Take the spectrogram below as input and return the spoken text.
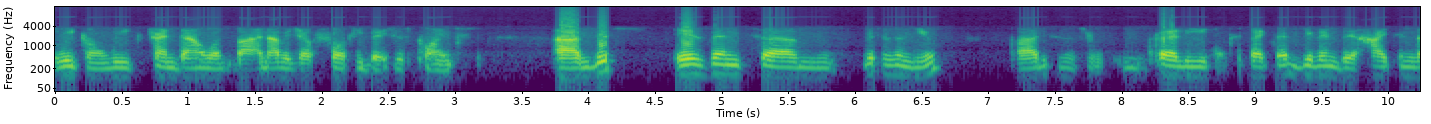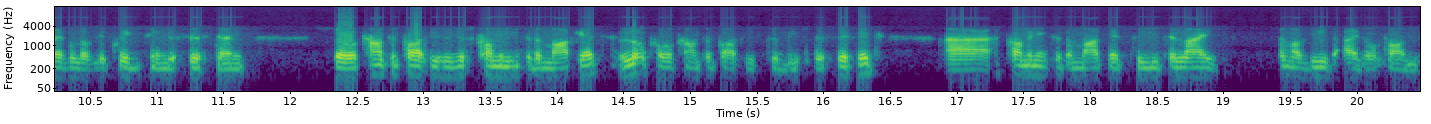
week on week trend downwards by an average of 40 basis points. Um, this isn't um, this isn't new. Uh, this is fairly expected given the heightened level of liquidity in the system so counterparties are just coming into the market, local counterparties to be specific, uh, coming into the market to utilize some of these idle funds.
